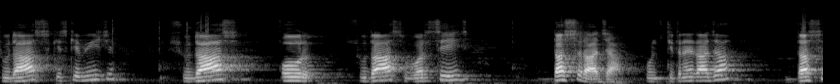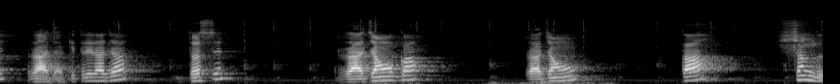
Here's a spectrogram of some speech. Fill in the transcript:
सुदास, किसके बीच? सुदास और सुदास वर्सेज दस राजा। कितने राजा? दस राजा। कितने राजा? दस राजाओं का राजाओं का संघ,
